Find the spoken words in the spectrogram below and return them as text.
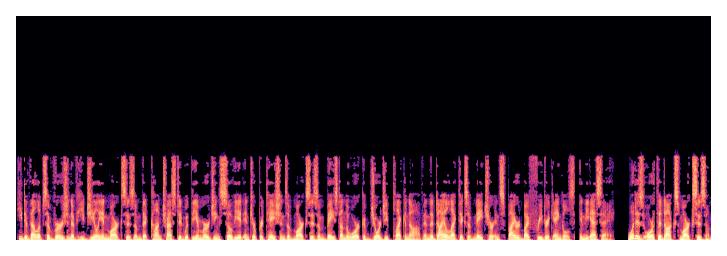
He develops a version of Hegelian Marxism that contrasted with the emerging Soviet interpretations of Marxism based on the work of Georgy Plekhanov and the dialectics of nature inspired by Friedrich Engels. In the essay, What is Orthodox Marxism?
